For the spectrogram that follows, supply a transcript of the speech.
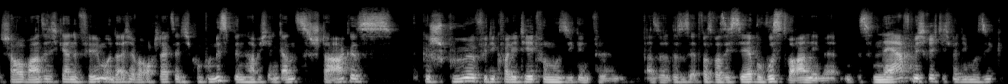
schaue wahnsinnig gerne Filme und da ich aber auch gleichzeitig Komponist bin, habe ich ein ganz starkes Gespür für die Qualität von Musik in Filmen. Also das ist etwas, was ich sehr bewusst wahrnehme. Es nervt mich richtig, wenn die Musik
